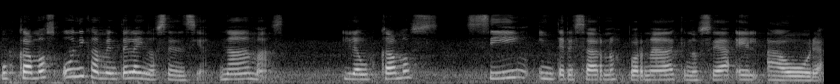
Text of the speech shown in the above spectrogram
Buscamos únicamente la inocencia, nada más. Y la buscamos sin interesarnos por nada que no sea el ahora.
